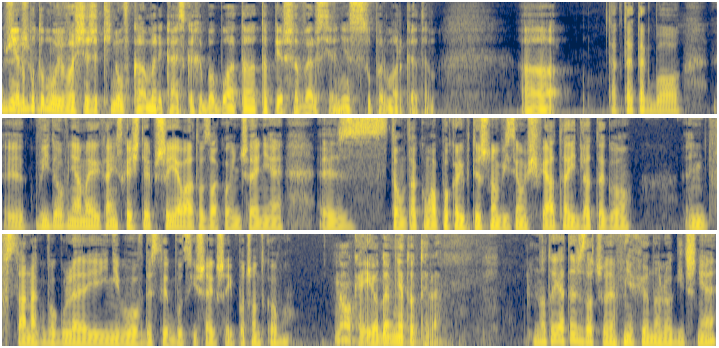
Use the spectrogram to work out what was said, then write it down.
nie, no bo to mówię właśnie, że kinówka amerykańska chyba była ta, ta pierwsza wersja, nie z supermarketem. A... Tak, tak, tak, bo y, widownia amerykańska źle przyjęła to zakończenie y, z tą taką apokaliptyczną wizją świata i dlatego w Stanach w ogóle jej nie było w dystrybucji szerszej początkowo. No okej, okay, ode mnie to tyle. No to ja też zacząłem niechronologicznie.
